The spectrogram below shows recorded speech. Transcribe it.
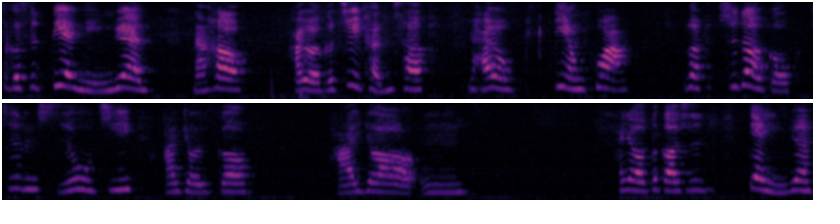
这个是电影院，然后。还有一个计程车，还有电话，不对，是热狗，是食物机，还有一个，还有嗯，还有这个是电影院，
